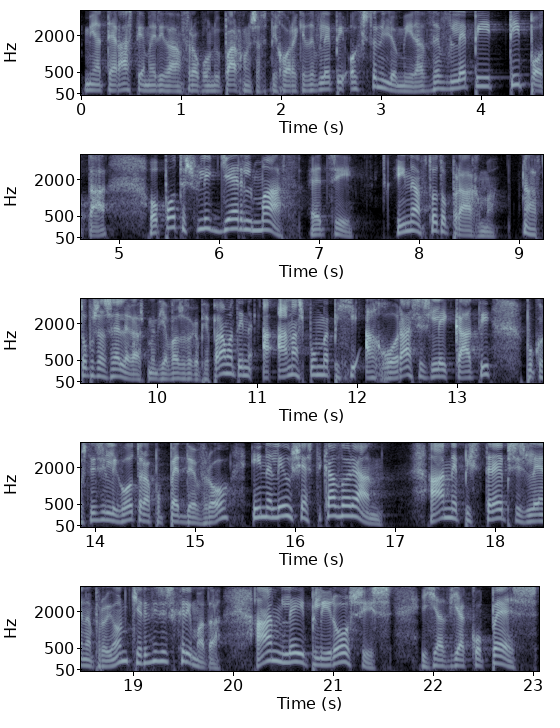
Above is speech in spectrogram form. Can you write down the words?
μια τεράστια μερίδα ανθρώπων που υπάρχουν σε αυτή τη χώρα και δεν βλέπει, όχι στον ηλιομήρα, δεν βλέπει τίποτα. Οπότε σου λέει girl math, έτσι. Είναι αυτό το πράγμα. Αυτό που σας έλεγα, ας πούμε, διαβάζω κάποια πράγματα, είναι αν ας πούμε π.χ. αγοράσεις λέει κάτι που κοστίζει λιγότερο από 5 ευρώ, είναι λέει ουσιαστικά δωρεάν. Αν επιστρέψεις, λέει ένα προϊόν, κερδίζεις χρήματα. Αν λέει πληρώσεις για διακοπές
